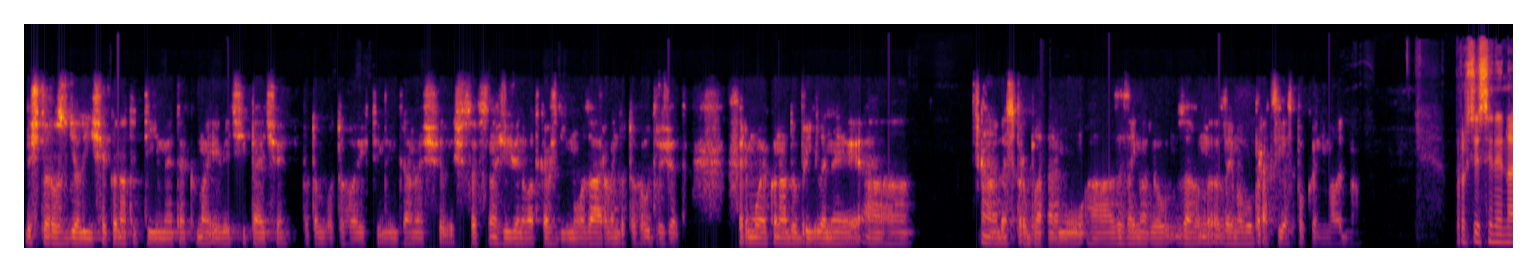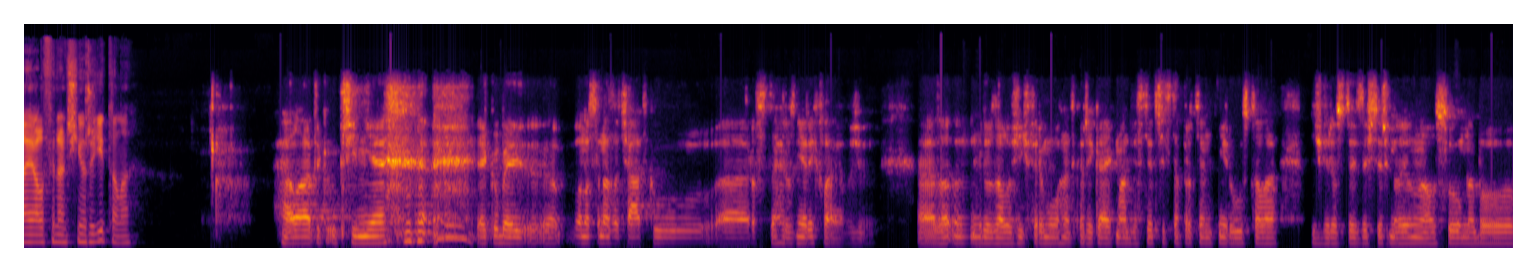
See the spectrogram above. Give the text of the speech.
když to rozdělíš jako na ty týmy, tak mají i větší péči potom od toho jejich tým lídra, než když se snaží věnovat každému a zároveň do toho udržet firmu jako na dobrý linii a, a bez problémů a se zajímavou, za, zajímavou prací a spokojnýma lidma. Proč jsi si nenajal finančního ředitele? Hele, tak upřímně, jakoby, ono se na začátku uh, roste hrozně rychle, že uh, někdo založí firmu a hnedka říká, jak má 200-300% růst, ale když vyrosteš ze 4 milionů na 8 nebo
